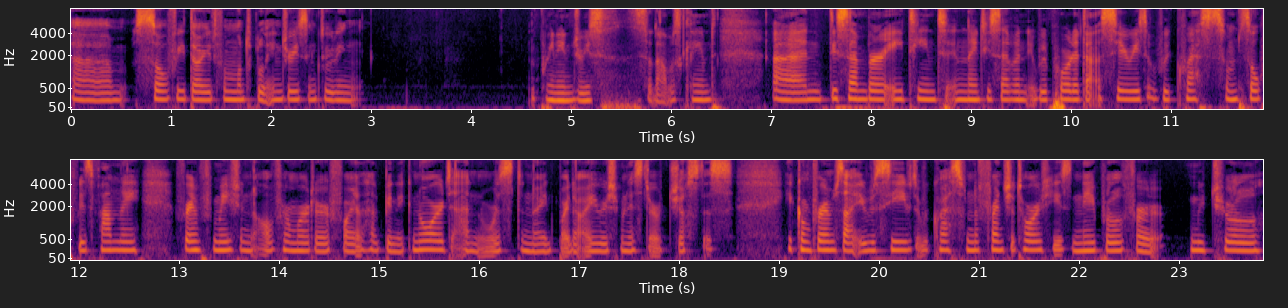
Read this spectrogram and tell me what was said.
Um, Sophie died from multiple injuries, including brain injuries, so that was claimed. And December 18th in 97, it reported that a series of requests from Sophie's family for information of her murder file had been ignored and was denied by the Irish Minister of Justice. He confirms that he received a request from the French authorities in April for mutual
